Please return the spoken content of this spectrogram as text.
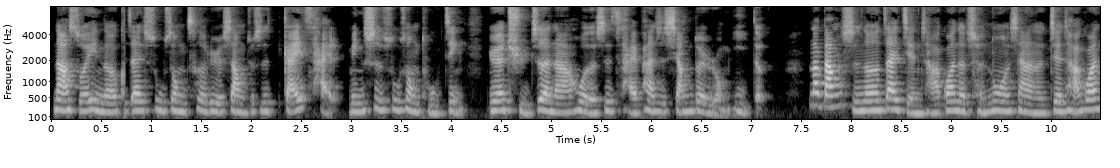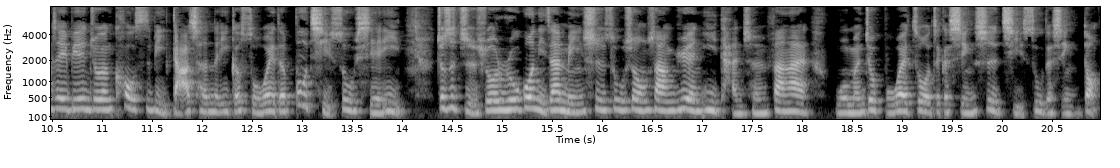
那所以呢，在诉讼策略上就是改采民事诉讼途径，因为取证啊或者是裁判是相对容易的。那当时呢，在检察官的承诺下呢，检察官这边就跟寇斯比达成了一个所谓的不起诉协议，就是指说，如果你在民事诉讼上愿意坦诚犯案，我们就不会做这个刑事起诉的行动。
